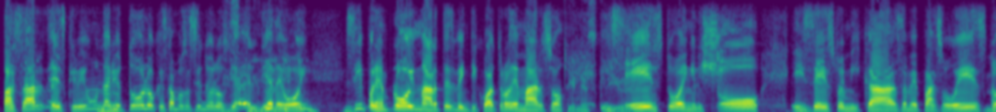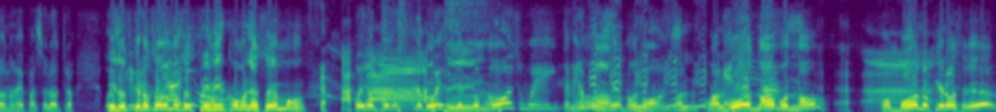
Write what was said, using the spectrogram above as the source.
pasar, escribir en un diario todo lo que estamos haciendo los días- el día de hoy. Sí, por ejemplo, hoy martes 24 de marzo hice esto en el show, hice esto en mi casa, me pasó esto, no, me pasó lo otro. O Y los que no sabemos diario. escribir, ¿cómo le hacemos? Pues lo puedes, lo puedes hacer Sí, con no. vos, güey. También lo puedes hacer con pues, vos. ¿Cuál, voz? No, vos no. Con vos lo quiero hacer.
